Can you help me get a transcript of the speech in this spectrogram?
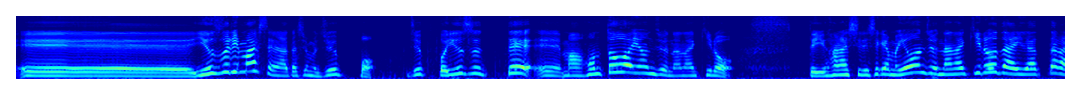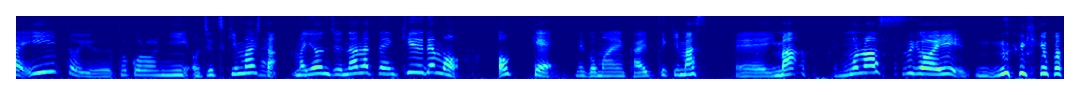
えー譲りましたね私も10歩。10歩譲って、えーまあ本当は47キロっていう話でしたけども47キロ台だったらいいというところに落ち着きました、まあ47.9でも OK で5万円返ってきます、えー今ものすごい脱ぎま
